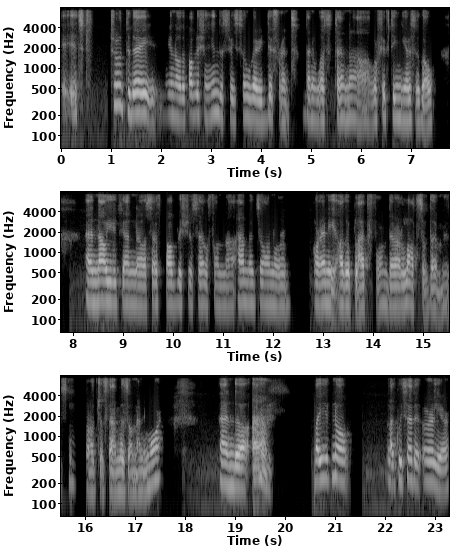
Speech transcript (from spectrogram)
it's true today, you know the publishing industry is so very different than it was 10 uh, or 15 years ago, and now you can uh, self-publish yourself on uh, Amazon or or any other platform. There are lots of them. It's not just Amazon anymore. And uh, but you know, like we said it earlier,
